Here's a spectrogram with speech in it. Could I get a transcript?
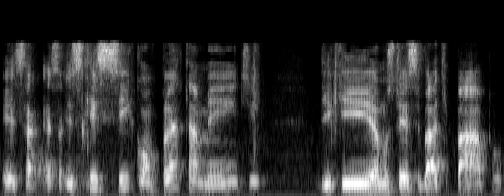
essa, essa, esqueci completamente de que íamos ter esse bate-papo.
